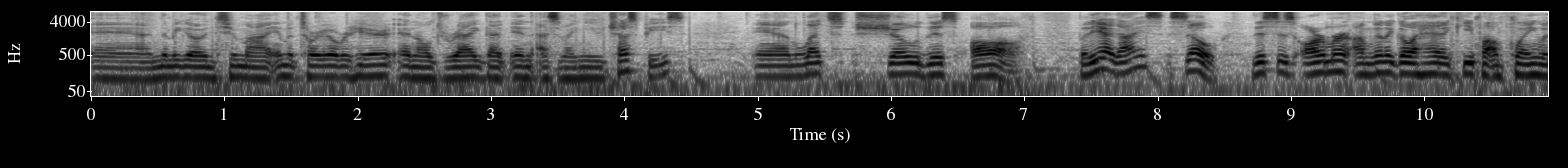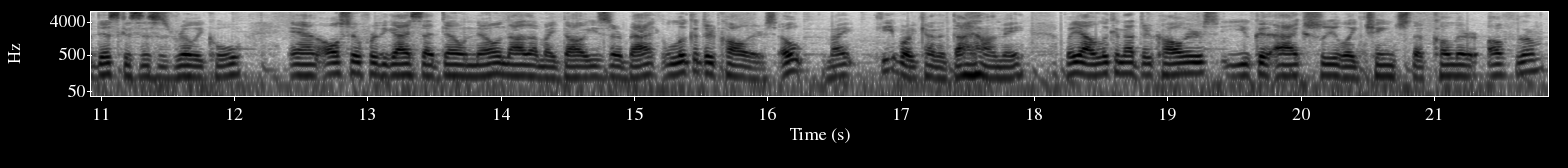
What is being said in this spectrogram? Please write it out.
And let me go into my inventory over here and I'll drag that in as my new chest piece. And let's show this off. But yeah, guys, so this is armor. I'm going to go ahead and keep on playing with this because this is really cool. And also for the guys that don't know, now that my doggies are back, look at their collars. Oh, my keyboard kind of died on me. But yeah, looking at their collars, you could actually like change the color of them.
